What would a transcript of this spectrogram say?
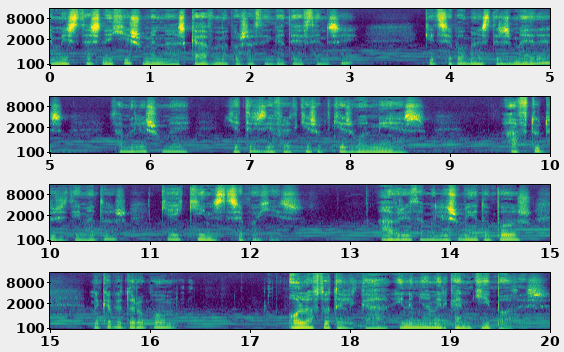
εμείς θα συνεχίσουμε να σκάβουμε προς αυτήν την κατεύθυνση και τις επόμενες τρεις μέρες θα μιλήσουμε για τρεις διαφορετικές οπτικές γωνίες αυτού του ζητήματος και εκείνης της εποχής. Αύριο θα μιλήσουμε για το πώς με κάποιο τρόπο όλο αυτό τελικά είναι μια αμερικανική υπόθεση.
